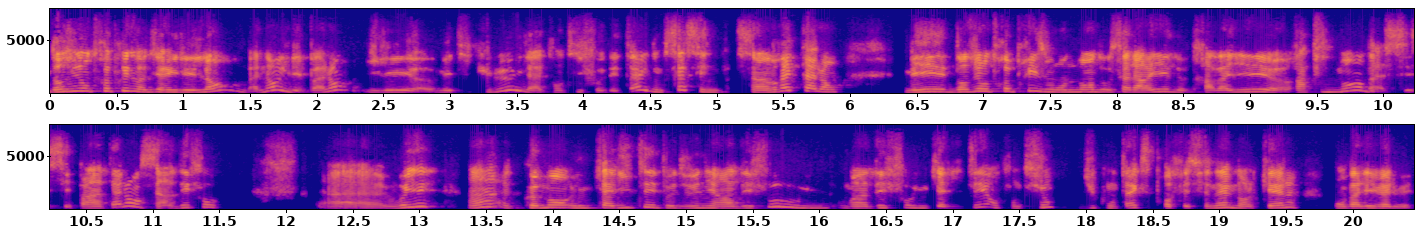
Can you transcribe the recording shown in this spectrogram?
dans une entreprise, on va dire il est lent. Ben non, il n'est pas lent. Il est euh, méticuleux, il est attentif aux détails. Donc ça, c'est un vrai talent. Mais dans une entreprise où on demande aux salariés de travailler euh, rapidement, ben, ce n'est pas un talent, c'est un défaut. Euh, vous voyez hein, comment une qualité peut devenir un défaut ou un défaut une qualité en fonction du contexte professionnel dans lequel on va l'évaluer.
